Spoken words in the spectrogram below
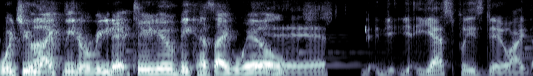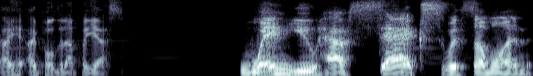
Would you But- like me to read it to you? Because I will. It- y- yes, please do. I, I I pulled it up, but yes. When you have sex with someone,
